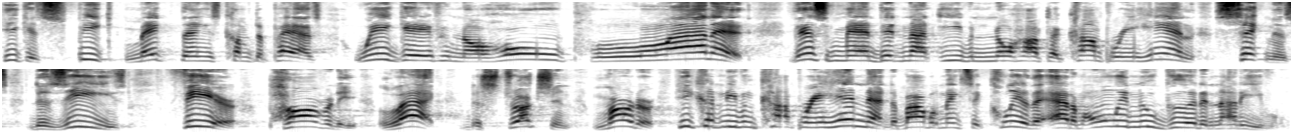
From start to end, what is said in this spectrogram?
He could speak, make things come to pass. We gave him the whole planet. This man did not even know how to comprehend sickness, disease, fear, poverty, lack, destruction, murder. He couldn't even comprehend that. The Bible makes it clear that Adam only knew good and not evil.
